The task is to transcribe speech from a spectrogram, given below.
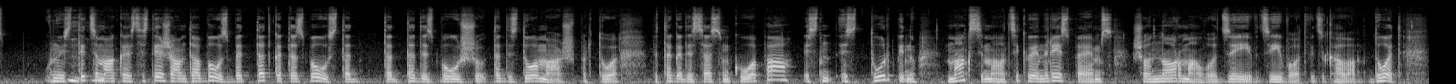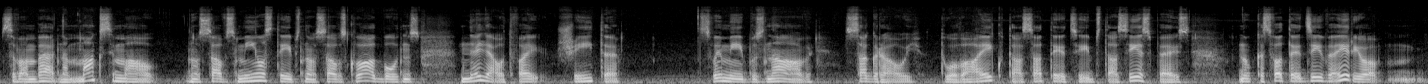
Un visticamākais tas tiešām tā būs, bet tad, kad tas būs, tad, tad, tad es būšu, tad es domāšu par to. Bet tagad es esmu kopā, es, es turpinu maksimāli, cik vien ir iespējams, šo normālo dzīvi dzīvot līdz galam, dot savam bērnam maksimāli no savas mīlestības, no savas klātbūtnes, neļaut, lai šī slimība uz nāvi sagrauj to laiku, tās attiecības, tās iespējas, nu, kas vēl tajā dzīvē ir. Jo mm,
